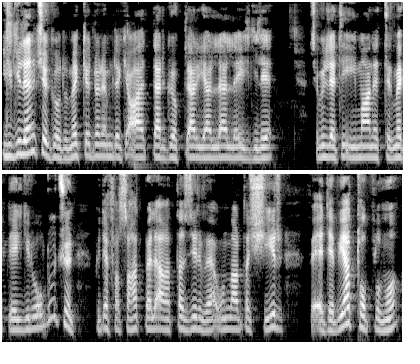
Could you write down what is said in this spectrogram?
ilgilerini çekiyordu. Mekke dönemindeki ayetler, gökler, yerlerle ilgili. İşte milleti iman ettirmekle ilgili olduğu için bir de fasahat belagatta zirve, onlarda şiir ve edebiyat toplumu.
